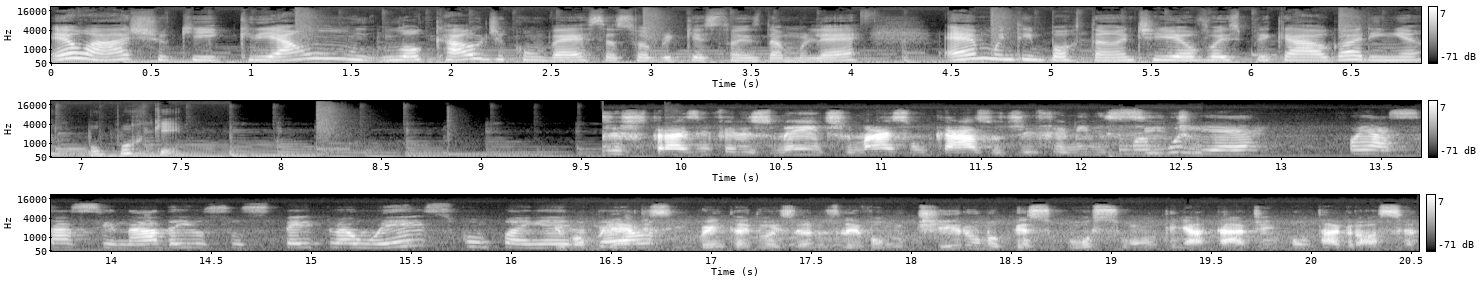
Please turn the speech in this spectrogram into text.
Eu acho que criar um local de conversa sobre questões da mulher é muito importante e eu vou explicar agora o porquê. A gente traz, infelizmente, mais um caso de feminicídio. Uma mulher foi assassinada e o suspeito é o ex-companheiro dela. Uma mulher de 52 anos levou um tiro no pescoço ontem à tarde em Ponta Grossa.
